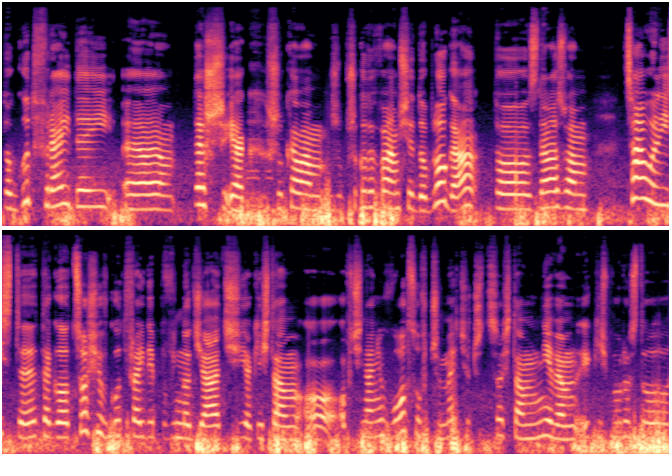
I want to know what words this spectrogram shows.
to Good Friday e, też jak szukałam, że przygotowywałam się do bloga, to znalazłam całe listy tego, co się w Good Friday powinno dziać, jakieś tam o obcinaniu włosów, czy myciu, czy coś tam, nie wiem, jakieś po prostu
